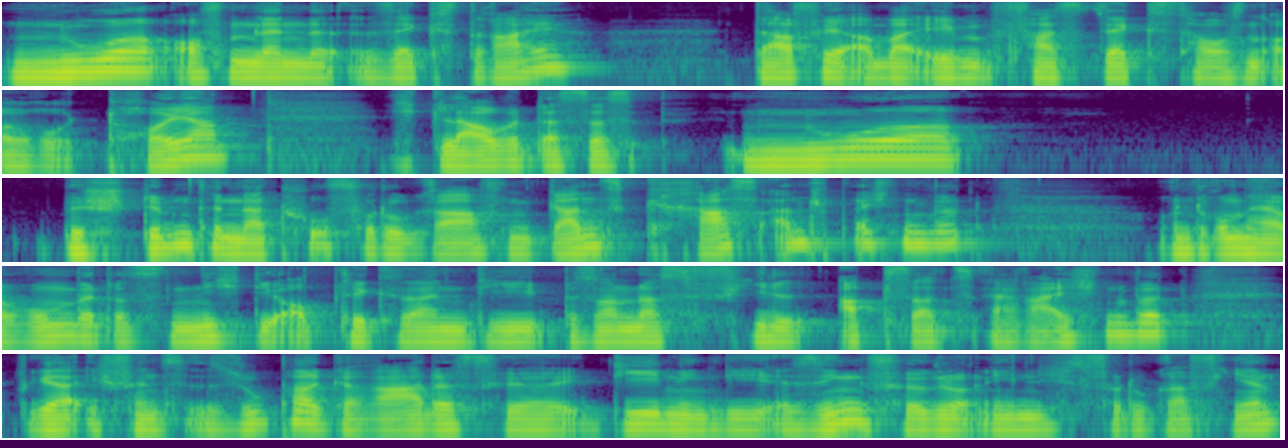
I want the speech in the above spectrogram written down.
nur Offenblende 6.3, dafür aber eben fast 6000 Euro teuer. Ich glaube, dass das nur bestimmte Naturfotografen ganz krass ansprechen wird und drumherum wird es nicht die Optik sein, die besonders viel Absatz erreichen wird. Wie gesagt, ich finde es super, gerade für diejenigen, die Singvögel und ähnliches fotografieren.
